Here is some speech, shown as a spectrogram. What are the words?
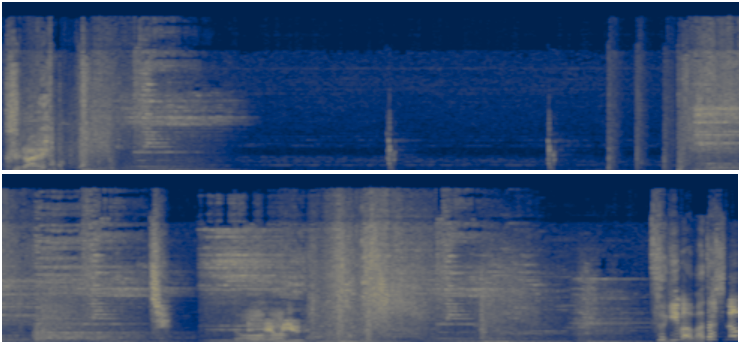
食らえちどうも。レオユ。次は私の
